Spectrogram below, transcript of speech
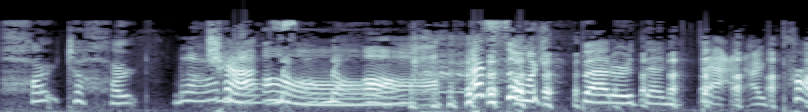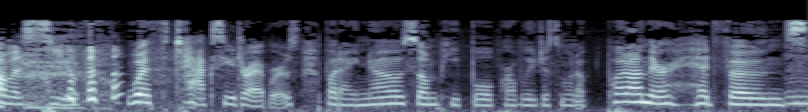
heart to heart chat. Aw, that's so much better than that, I promise you, with taxi drivers. But I know some people probably just want to put on their headphones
